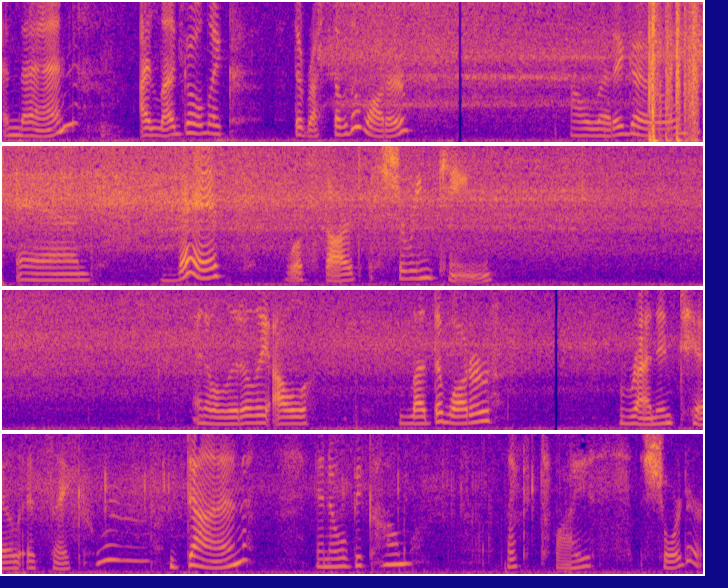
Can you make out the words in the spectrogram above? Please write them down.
and then I let go like the rest of the water. I'll let it go and this will start shrinking. And it will literally I'll let the water run until it's like done and it will become like twice shorter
